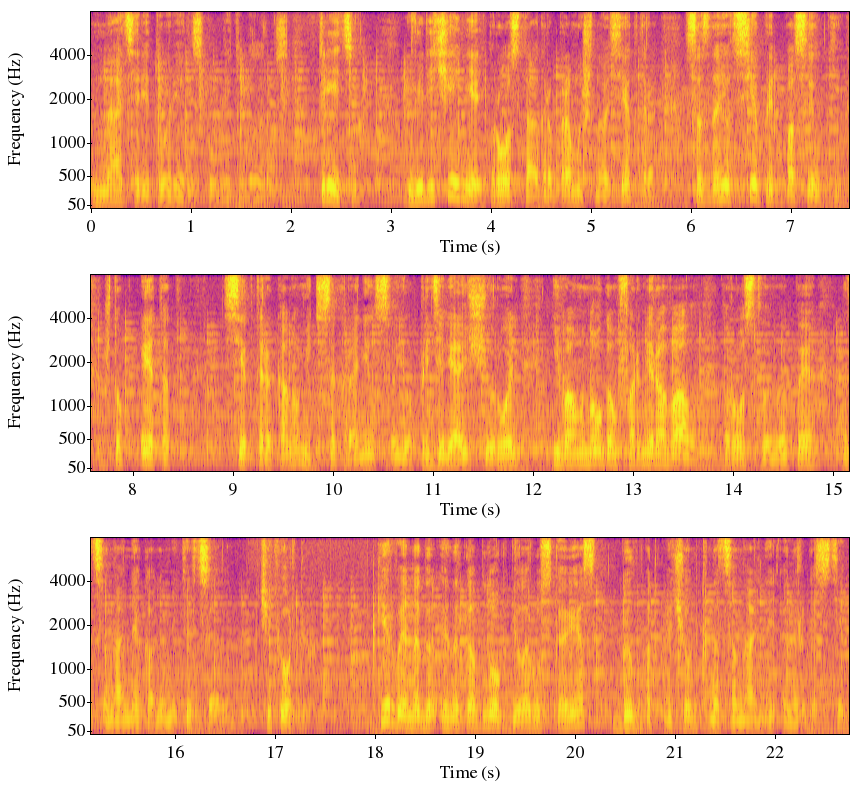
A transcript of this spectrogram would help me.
на территории Республики Беларусь. В-третьих, увеличение роста агропромышленного сектора создает все предпосылки, чтобы этот сектор экономики сохранил свою определяющую роль и во многом формировал рост ВВП национальной экономики в целом. В-четвертых, первый энергоблок Белорусской АЭС был подключен к национальной энергосистеме.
